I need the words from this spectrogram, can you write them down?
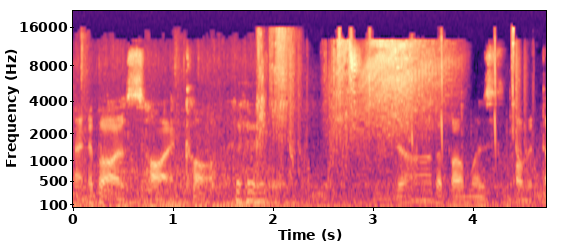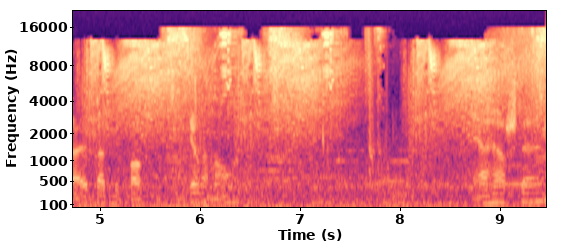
So. Eine Basis HNK. so, da bauen wir uns ein paar Metallplatten. Wir brauchen vier genau. Mehr herstellen.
